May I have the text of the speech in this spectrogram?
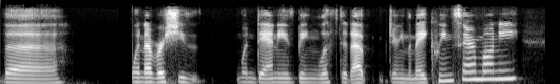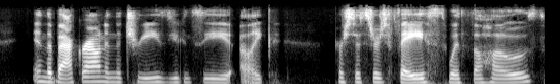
the whenever she's when Dani is being lifted up during the may queen ceremony in the background in the trees you can see uh, like her sister's face with the hose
